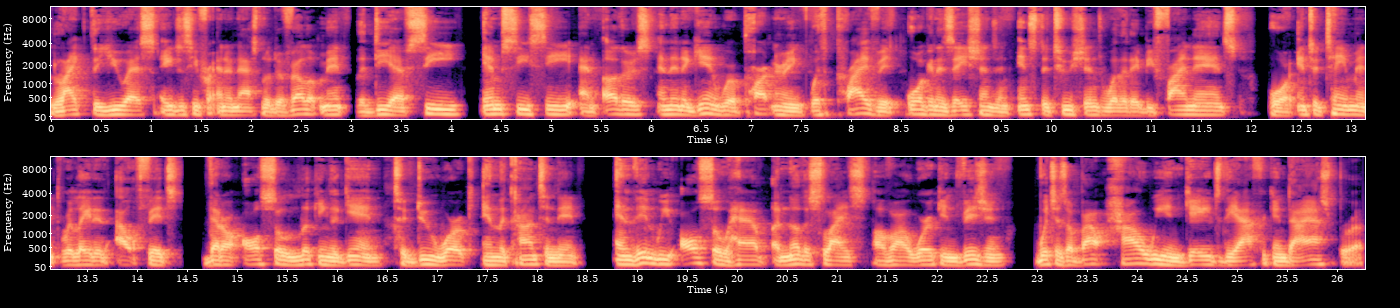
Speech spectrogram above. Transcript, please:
like the U.S. Agency for International Development, the DFC, MCC, and others. And then again, we're partnering with private organizations and institutions, whether they be finance or entertainment related outfits that are also looking again to do work in the continent. And then we also have another slice of our work in vision, which is about how we engage the African diaspora.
